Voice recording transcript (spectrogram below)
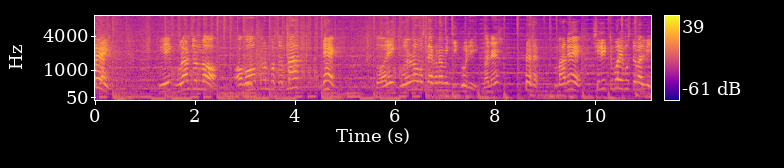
এই এই, তুই এই ঘোরার জন্য অগপন করছত না? দেখ, তোর এই ঘোরার অবস্থা এখন আমি কি করি মানে? মানে সিঁড়ি একটু পরে বুঝতে পারবি।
